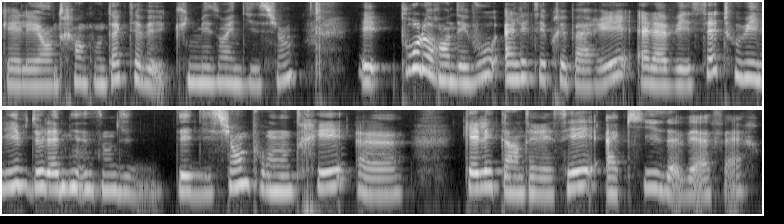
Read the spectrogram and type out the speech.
qu'elle est entrée en contact avec une maison d'édition. Et pour le rendez-vous, elle était préparée. Elle avait 7 ou 8 livres de la maison d'édition pour montrer qu'elle était intéressée, à qui ils avaient affaire.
